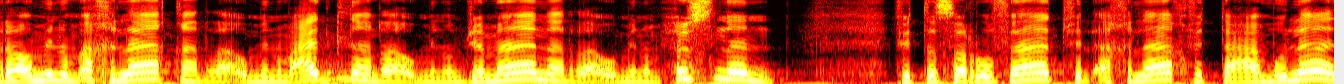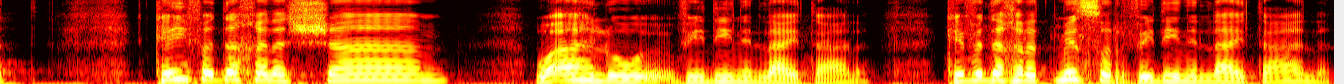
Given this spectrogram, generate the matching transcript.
رأوا منهم اخلاقا رأوا منهم عدلا رأوا منهم جمالا رأوا منهم حسنا في التصرفات في الأخلاق في التعاملات. كيف دخل الشام؟ وأهله في دين الله تعالى. كيف دخلت مصر في دين الله تعالى؟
